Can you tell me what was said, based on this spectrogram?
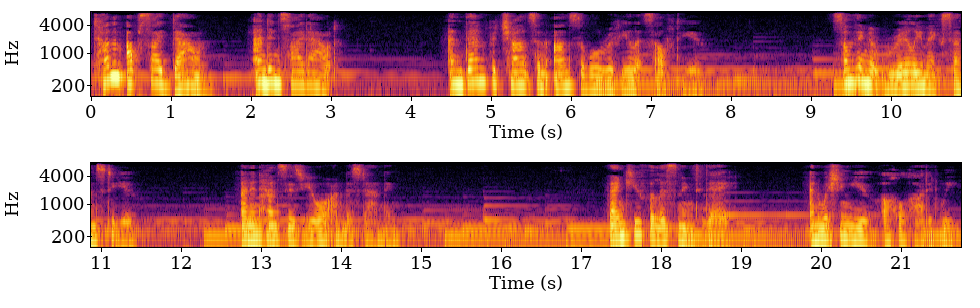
turn them upside down and inside out. And then perchance an answer will reveal itself to you something that really makes sense to you and enhances your understanding. Thank you for listening today and wishing you a wholehearted week.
